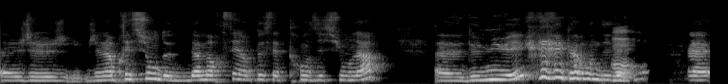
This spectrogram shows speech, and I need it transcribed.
Euh, j'ai l'impression d'amorcer un peu cette transition là euh, de muer comme on disait. Mm. euh,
